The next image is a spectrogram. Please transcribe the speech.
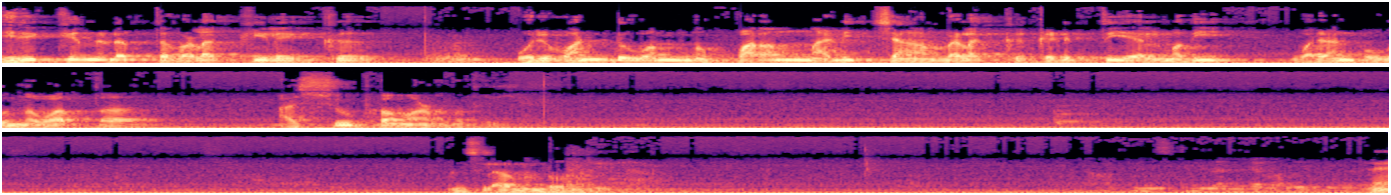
ഇരിക്കുന്നിടത്തെ വിളക്കിലേക്ക് ഒരു വണ്ട് വന്ന് പറന്നടിച്ച വിളക്ക് കെടുത്തിയാൽ മതി. വരാൻ പോകുന്ന വാർത്ത അശുഭമാണെന്ന് ധരിക്കും മനസ്സിലാവുന്നുണ്ടോ എന്നറിയില്ല. ഏ?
